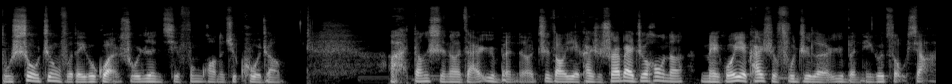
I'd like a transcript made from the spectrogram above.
不受政府的一个管束，任其疯狂的去扩张。啊，当时呢，在日本的制造业开始衰败之后呢，美国也开始复制了日本的一个走向啊。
